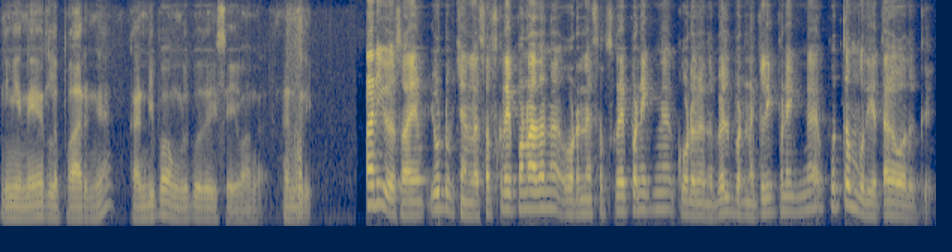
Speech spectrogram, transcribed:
நீங்கள் நேரில் பாருங்கள் கண்டிப்பாக உங்களுக்கு உதவி செய்வாங்க. நன்றி. ஹரி விவசாயம் யூடியூப் சேனலை சப்ஸ்கிரைப் பண்ணாதங்க உடனே சப்ஸ்கிரைப் பண்ணிக்கங்க. கூடவே அந்த பெல் பட்டனை கிளிக் பண்ணிக்கங்க. புத்தம் புதிய தகவலுக்கு.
